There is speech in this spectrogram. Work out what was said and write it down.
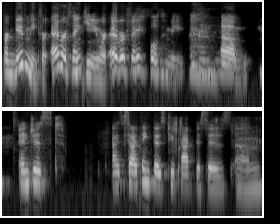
forgive me for ever thanking you were ever faithful to me. Mm-hmm. um and just I, so i think those two practices um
